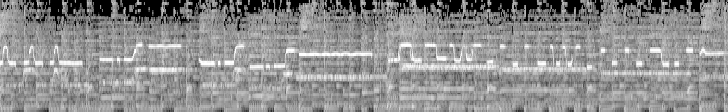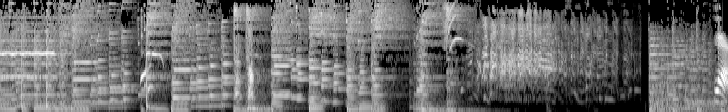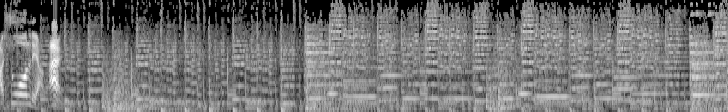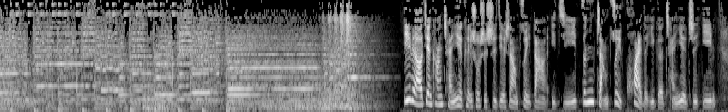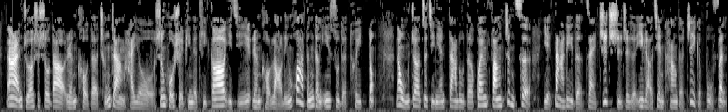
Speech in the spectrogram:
说两岸，健康产业可以说是世界上最大以及增长最快的一个产业之一。当然，主要是受到人口的成长、还有生活水平的提高以及人口老龄化等等因素的推动。那我们知道这几年大陆的官方政策也大力的在支持这个医疗健康的这个部分。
